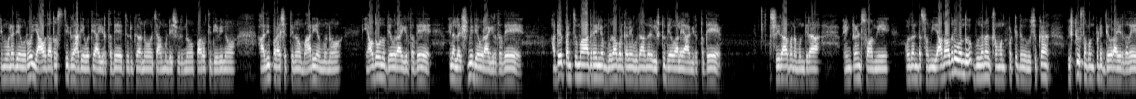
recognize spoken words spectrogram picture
ನಿಮ್ಮ ಮನೆ ದೇವರು ಯಾವುದಾದ್ರೂ ಸ್ತ್ರೀ ಗ್ರಹ ದೇವತೆ ಆಗಿರ್ತದೆ. ದುರ್ಗಾನೋ, ಚಾಮುಂಡೇಶ್ವರಿನೋ, ಪಾರ್ವತಿ ದೇವಿನೋ, ಆದಿಪರಾಶಕ್ತಿನೋ, ಮಾರಿಯಮ್ಮನೋ, ಯಾವುದೋ ಒಂದು ದೇವರಾಗಿರ್ತದೆ. ಇಲ್ಲ, ಲಕ್ಷ್ಮೀ ದೇವರಾಗಿರ್ತದೆ. ಅದೇ ಪಂಚಮ ಆದರೆ ಇಲ್ಲಿ ಬುಧ ಬರ್ತಾನೆ. ಬುಧ ಅಂದರೆ ವಿಷ್ಣು ದೇವಾಲಯ ಆಗಿರ್ತದೆ. ಶ್ರೀರಾಮನ ಮಂದಿರ. ವೆಂಕಟರಮಣ ಸ್ವಾಮಿ, ಕೋದಂಡ ಸ್ವಾಮಿ, ಯಾವುದಾದ್ರೂ ಒಂದು ಬುಧನಿಗೆ ಸಂಬಂಧಪಟ್ಟಿದ್ದು, ಶುಕ್ರ ವಿಷ್ಣುಗೆ ಸಂಬಂಧಪಟ್ಟಿದ್ದ ದೇವರಾಗಿರ್ತದೆ.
